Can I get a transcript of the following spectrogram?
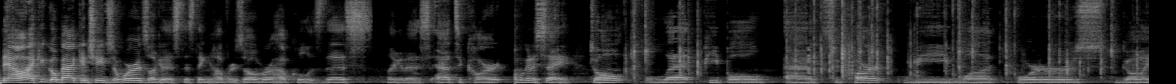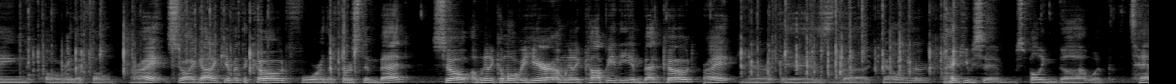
Now I could go back and change the words. Look at this. This thing hovers over. How cool is this? Look at this. Add to cart. I'm going to say, don't let people add to cart. We want orders going over the phone. All right. So I got to give it the code for the first embed. So I'm going to come over here. I'm going to copy the embed code, right? Here is the calendar. I keep saying spelling the with te.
